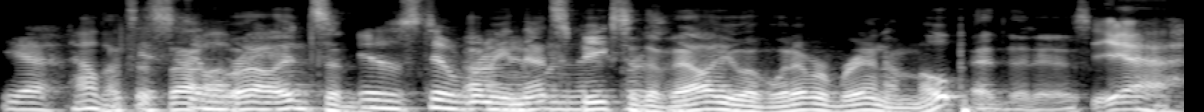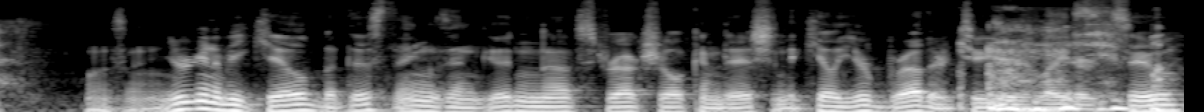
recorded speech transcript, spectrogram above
Yeah. How the That's a It's sad, still well, running. it's a. It was still I mean, running that when speaks to the person value of whatever brand of moped that is. yeah. Listen, you're going to be killed, but this thing's in good enough structural condition to kill your brother two years later too.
